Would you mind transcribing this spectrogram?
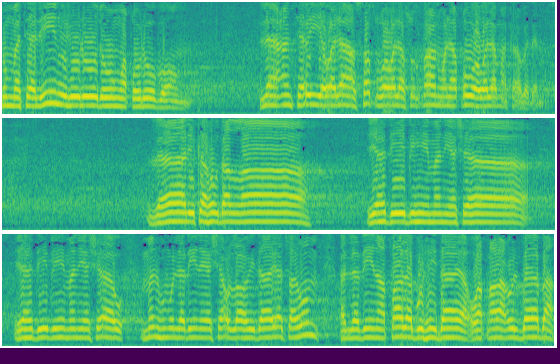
ثم تلين جلودهم وقلوبهم. لا عنترية ولا سطوة ولا سلطان ولا قوة ولا مكر أبدا. ذلك هدى الله. يهدي به من يشاء. يهدي به من يشاء من هم الذين يشاء الله هدايتهم؟ الذين طلبوا الهداية وقرعوا الباب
